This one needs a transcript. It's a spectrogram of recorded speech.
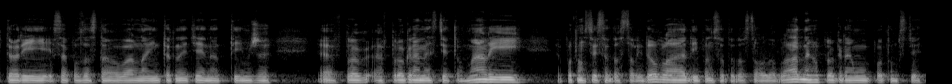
ktorý sa pozastavoval na internete nad tým, že v, pro- v programe ste to mali, potom ste sa dostali do vlády, potom sa to dostalo do vládneho programu, potom ste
